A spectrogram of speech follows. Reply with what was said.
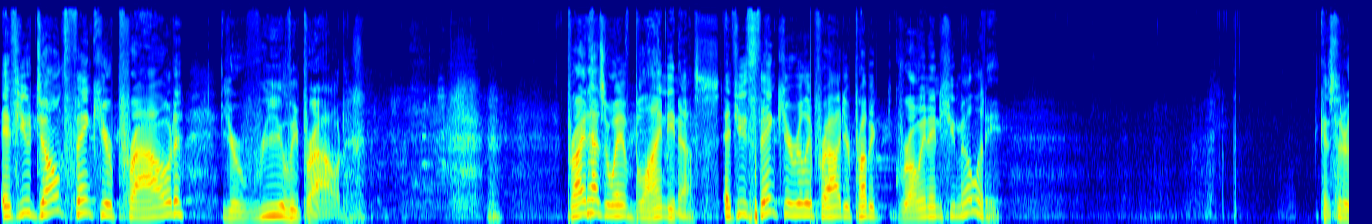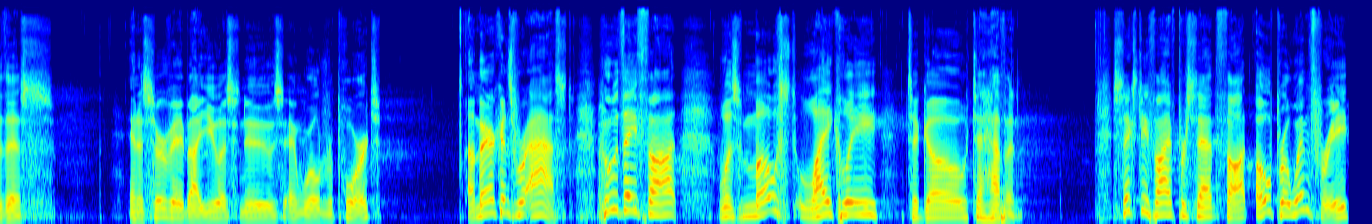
If you don't think you're proud, you're really proud. Pride has a way of blinding us. If you think you're really proud, you're probably growing in humility. Consider this. In a survey by US News and World Report, Americans were asked who they thought was most likely to go to heaven. 65% thought Oprah Winfrey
